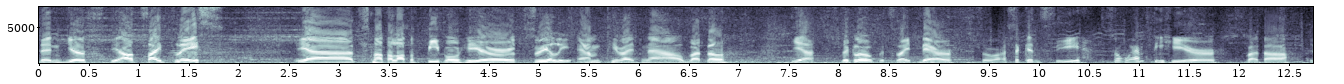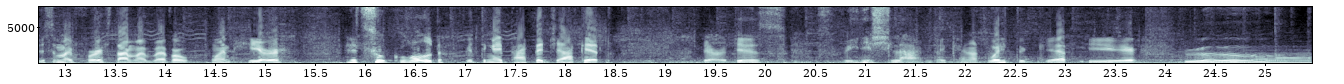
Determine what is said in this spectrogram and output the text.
Then here's the outside place. Yeah, it's not a lot of people here. It's really empty right now, but uh, yeah, the globe, it's right there. So as you can see, so empty here. But uh, this is my first time I've ever went here. It's so cold. Good thing I packed a jacket. There it is. Swedish land. I cannot wait to get here. Ooh.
